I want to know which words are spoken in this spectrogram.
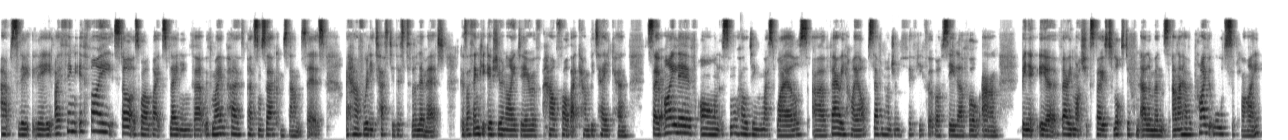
Absolutely. I think if I start as well by explaining that with my own per- personal circumstances, I have really tested this to the limit because I think it gives you an idea of how far that can be taken. So I live on a small holding in West Wales, uh, very high up, 750 foot above sea level, and been uh, very much exposed to lots of different elements. And I have a private water supply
